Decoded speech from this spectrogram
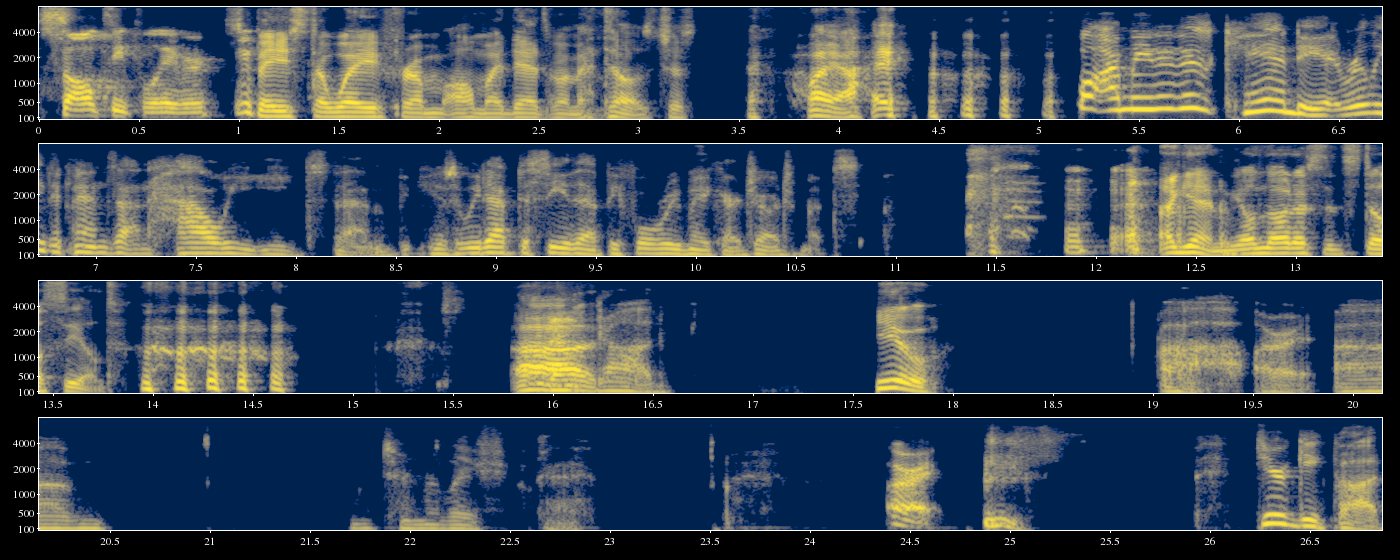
Salty flavor. spaced away from all my dad's mementos. Just why I Well, I mean, it is candy. It really depends on how he eats them because we'd have to see that before we make our judgments. again, you'll notice it's still sealed. Thank uh, God. you Ah, all right. Um, long-term relation. Okay. All right. Dear GeekPod,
